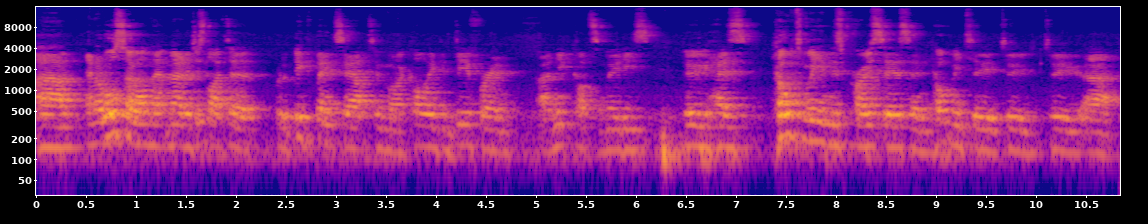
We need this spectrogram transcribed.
Uh, and I'd also, on that matter, just like to put a big thanks out to my colleague and dear friend, uh, Nick Kotsimides, who has helped me in this process and helped me to, to, to uh,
